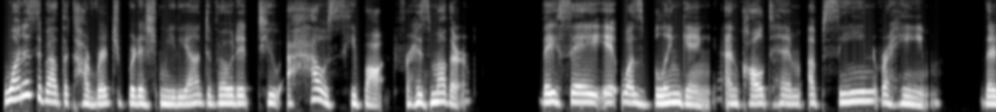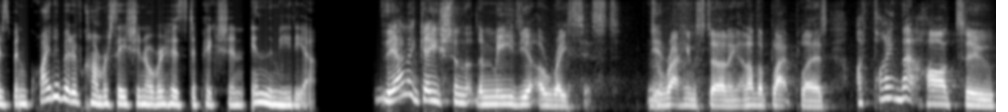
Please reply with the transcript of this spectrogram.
One is about the coverage British media devoted to a house he bought for his mother. They say it was blinging and called him obscene Raheem. There's been quite a bit of conversation over his depiction in the media. The allegation that the media are racist to yeah. Raheem Sterling and other black players, I find that hard to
